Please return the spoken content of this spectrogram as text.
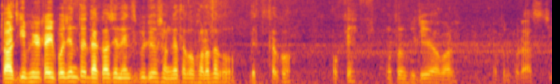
তো আজকে ভিডিওটা এই পর্যন্ত দেখা হচ্ছে নেক্সট ভিডিও সঙ্গে থাকো, ভালো থাকো, দেখতে থাকো। ওকে নতুন ভিডিও আবার নতুন করে আসছি।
